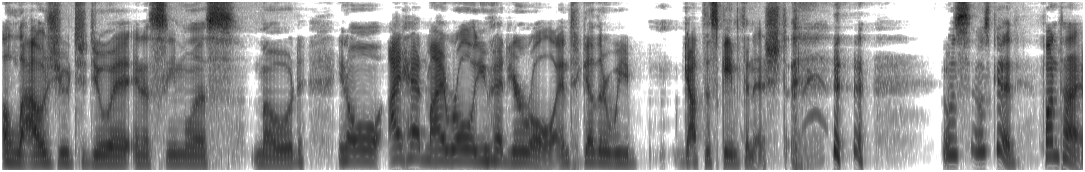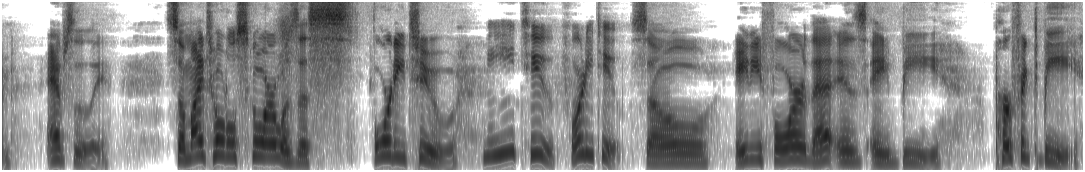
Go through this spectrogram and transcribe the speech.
allows you to do it in a seamless mode. You know, I had my role, you had your role, and together we got this game finished. it was it was good. Fun time. Absolutely. So my total score was a s- 42. Me too. 42. So 84 that is a B. Perfect B.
